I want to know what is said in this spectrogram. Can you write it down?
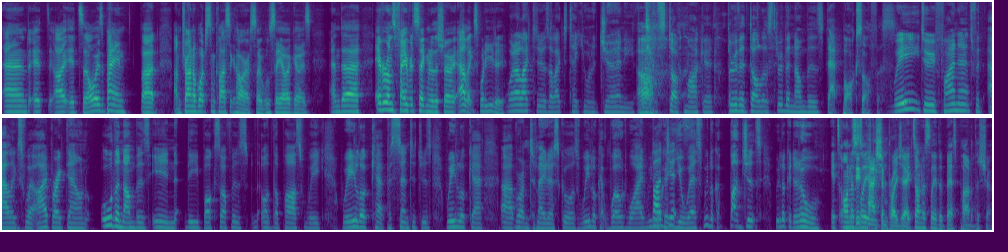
and it I, it's always a pain. But I'm trying to watch some classic horror, so we'll see how it goes. And uh, everyone's favorite segment of the show, Alex. What do you do? What I like to do is I like to take you on a journey through Oh. the stock market, through the dollars, through the numbers. That box office. We do finance with Alex, where I break down all the numbers in the box office of the past week. We look at percentages. We look at uh, Rotten Tomato scores. We look at worldwide. We look at US. We look at budgets. We look at it all. It's honestly passion project. It's honestly the best part of the show.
